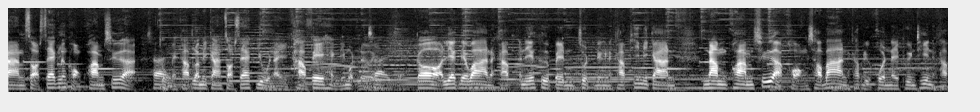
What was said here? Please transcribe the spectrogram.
การสอดแทรกเรื่องของความเชื่อใช่ถูกไหมครับ เรามีการสอดแทรกอยู่ในคาเฟ่แห่งนี้หมดเลย ใช่ใช่ก็เรียกได้ว่านะครับ อันนี้ก็คือเป็นจุดหนึ่งนะครับที่มีการ นำความเชื่อของชาวบ้านนะครับหรือคนในพื้นที่นะครับ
